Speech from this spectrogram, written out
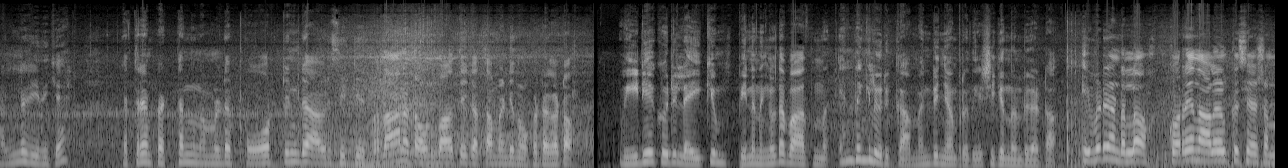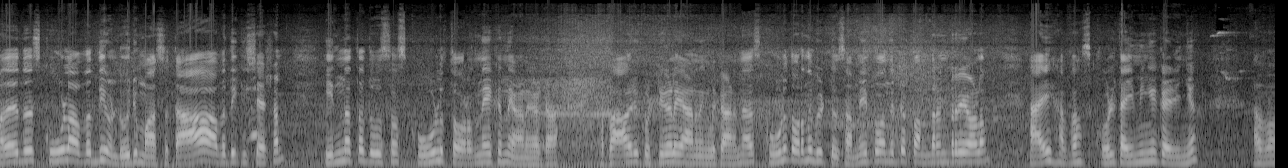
നല്ല രീതിക്ക് എത്രയും പെട്ടെന്ന് നമ്മളുടെ പോർട്ടിന്റെ ആ ഒരു സിറ്റി പ്രധാന ടൗൺ ഭാഗത്തേക്ക് എത്താൻ വേണ്ടി നോക്കട്ടെ കേട്ടോ. വീഡിയോക്ക് ഒരു ലൈക്കും പിന്നെ നിങ്ങളുടെ ഭാഗത്തുനിന്ന് എന്തെങ്കിലും ഒരു കമന്റും ഞാൻ പ്രതീക്ഷിക്കുന്നുണ്ട് കേട്ടോ. ഇവിടെ ഉണ്ടല്ലോ കുറേ നാളുകൾക്ക് ശേഷം അതായത് സ്കൂൾ അവധിയുണ്ട് ഒരു മാസത്തെ ആ അവധിക്ക് ശേഷം ഇന്നത്തെ ദിവസം സ്കൂൾ തുറന്നേക്കുന്നതാണ് കേട്ടോ. അപ്പോൾ ആ ഒരു കുട്ടികളെയാണ് നിങ്ങൾ കാണുന്നത്. ആ സ്കൂൾ തുറന്ന് വിട്ടു. സമയം ഇപ്പോൾ വന്നിട്ട് പന്ത്രണ്ടരയോളം ആയി. അപ്പം സ്കൂൾ ടൈമിങ് കഴിഞ്ഞു. അപ്പോൾ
